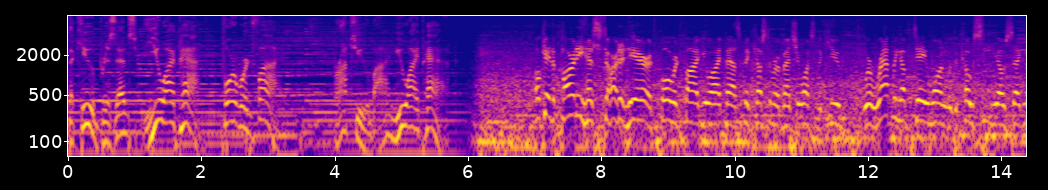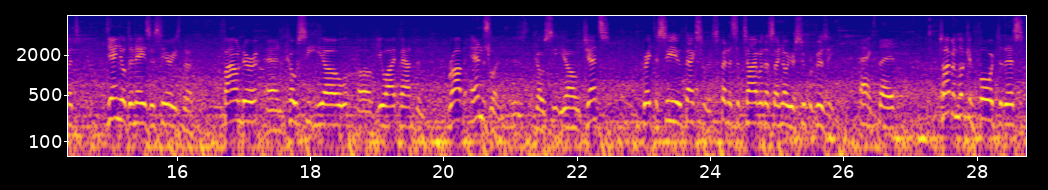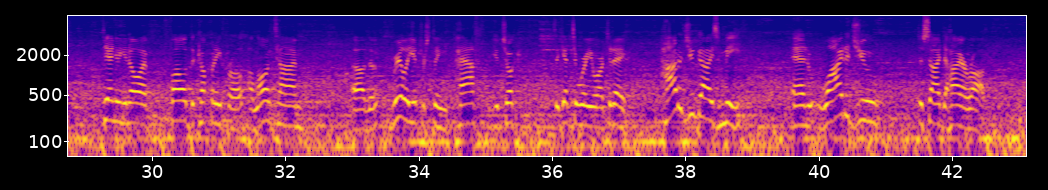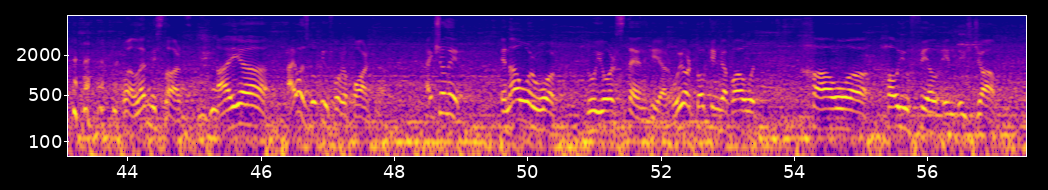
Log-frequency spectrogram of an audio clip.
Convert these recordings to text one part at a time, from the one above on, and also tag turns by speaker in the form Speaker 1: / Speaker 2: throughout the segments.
Speaker 1: theCUBE presents UiPath Forward 5. Brought to you by UiPath.
Speaker 2: Okay, the party has started here at Forward 5 UiPath's big customer event. You're watching theCUBE. We're wrapping up day one with the co-CEO segments. Daniel Dines is here, he's the founder and co-CEO of UiPath, and Rob Enslin is the co-CEO. Gents, great to see you. Thanks for spending some time with us. I know you're super busy.
Speaker 3: Thanks, Dave.
Speaker 2: So I've been looking forward to this. Daniel, you know I've followed the company for a, a long time. Uh, the really interesting path you took to get to where you are today. How did you guys meet, and why did you decide to hire Rob?
Speaker 4: well, let me start. I, uh, I was looking for a partner. Actually, in our work to your stand here, we are talking about how, uh, how you feel in this job.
